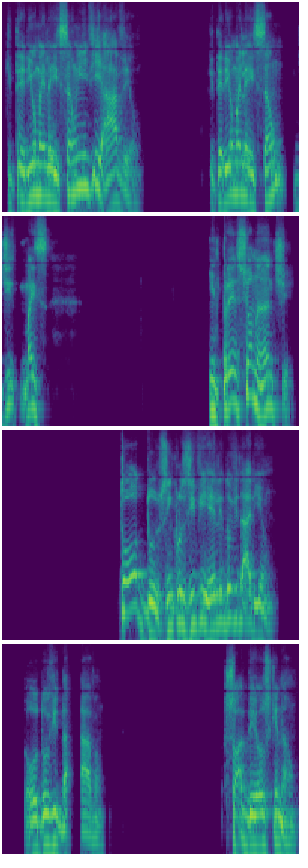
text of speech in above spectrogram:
que teria uma eleição inviável, que teria uma eleição de, mas impressionante. Todos, inclusive ele, duvidariam ou duvidavam. Só Deus que não.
